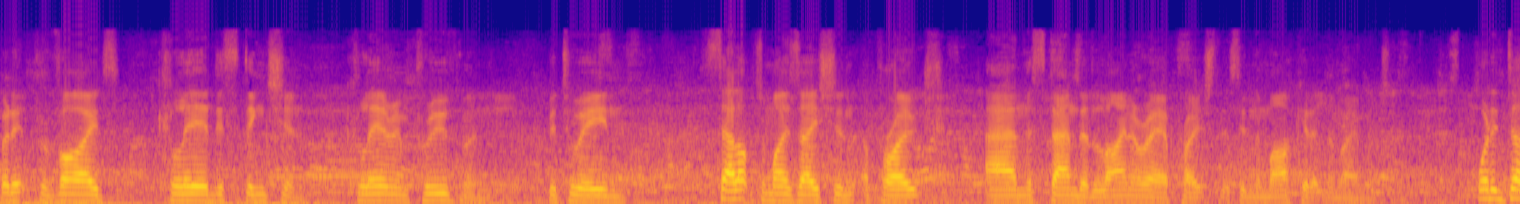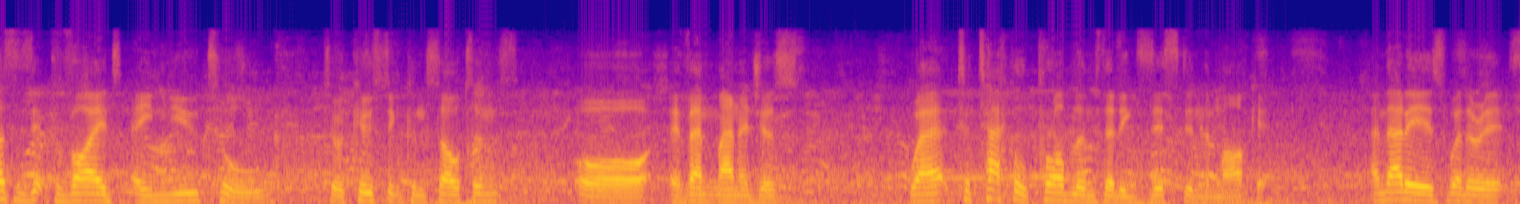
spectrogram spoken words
But it provides clear distinction, clear improvement between cell optimization approach and the standard line array approach that's in the market at the moment. What it does is it provides a new tool to acoustic consultants or event managers where to tackle problems that exist in the market and that is whether it's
